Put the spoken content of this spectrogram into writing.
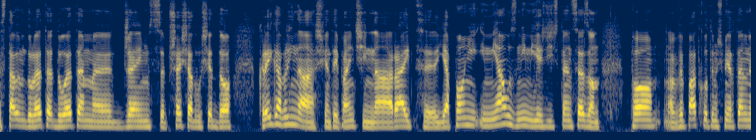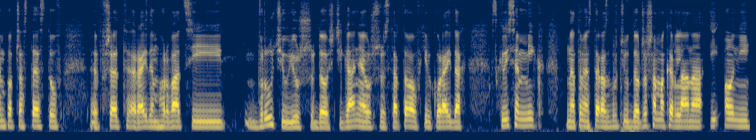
stałym duetem. duetem. James przesiadł się do Craiga Brina, świętej pamięci, na rajd Japonii i miał z nim jeździć ten sezon. Po wypadku tym śmiertelnym podczas testów wszedł rajdem Chorwacji wrócił już do ścigania, już startował w kilku rajdach z Chrisem Mick, natomiast teraz wrócił do Josha McErlana i oni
